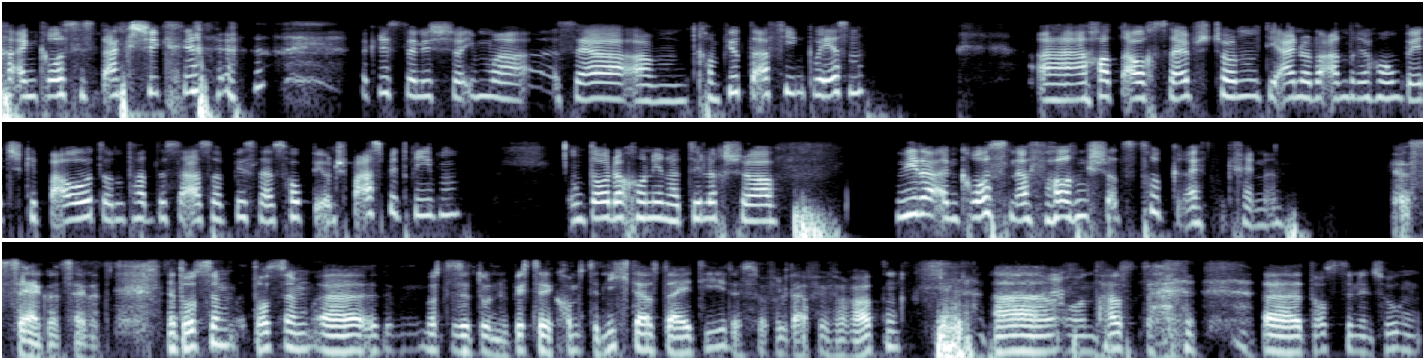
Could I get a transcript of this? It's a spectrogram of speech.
ein großes Dank schicken. Der Christian ist schon immer sehr ähm, computeraffin gewesen äh, hat auch selbst schon die ein oder andere Homepage gebaut und hat das also ein bisschen als Hobby und Spaß betrieben. Und da kann ich natürlich schon wieder einen großen Erfahrungsschatz zurückgreifen können. Ja, sehr gut, sehr gut. Ja, trotzdem, trotzdem äh, musst du es ja tun. Du bist ja, kommst ja nicht aus der IT, das so viel dafür verraten, äh, und hast äh, trotzdem den Zugang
